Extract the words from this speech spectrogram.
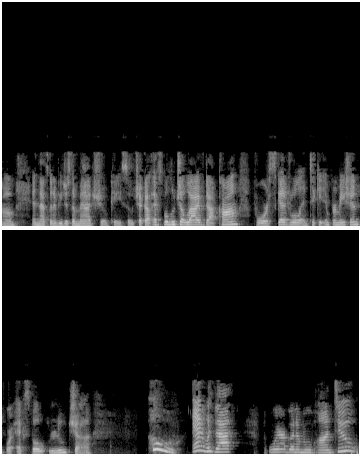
Um, and that's going to be just a mad showcase. So check out expoluchalive.com for schedule and ticket information for Expo Lucha. Whew. And with that, we're going to move on to,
